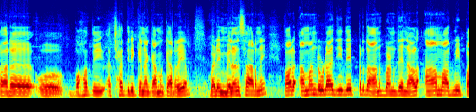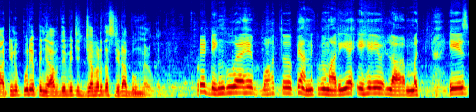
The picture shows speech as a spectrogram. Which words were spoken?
ਔਰ ਉਹ ਬਹੁਤ ਹੀ ਅੱਛਾ ਤਰੀਕੇ ਨਾਲ ਕੰਮ ਕਰ ਰਹੇ ਆ, ਬੜੇ ਮਿਲਣਸਾਰ ਨੇ ਔਰ ਅਮਨ ਅਰੋੜਾ ਜੀ ਦੇ ਪ੍ਰਧਾਨ ਬਣਨ ਦੇ ਨਾਲ ਆਮ ਆਦਮੀ ਪਾਰਟੀ ਨੂੰ ਪੂਰੇ ਪੰਜਾਬ ਦੇ ਵਿੱਚ ਜ਼ਬਰਦਸਤ ਜਿਹੜਾ ਬੂਮ ਮਿਲੂਗਾ ਜੀ। ਇਹ ਡੇਂਗੂ ਹੈ, ਇਹ ਬਹੁਤ ਭਿਆਨਕ ਬਿਮਾਰੀ ਹੈ, ਇਹ ਲਾ- ਮੱਛ- ਏਜ਼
